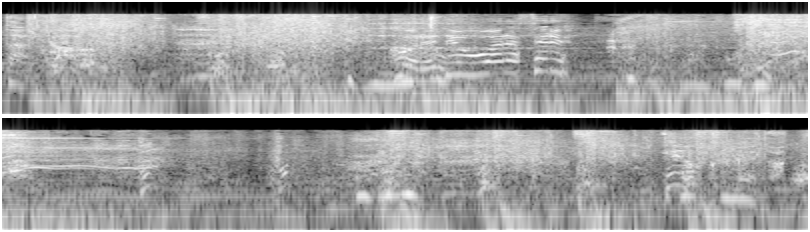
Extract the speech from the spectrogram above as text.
だこれで終わらせる。100名だこ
